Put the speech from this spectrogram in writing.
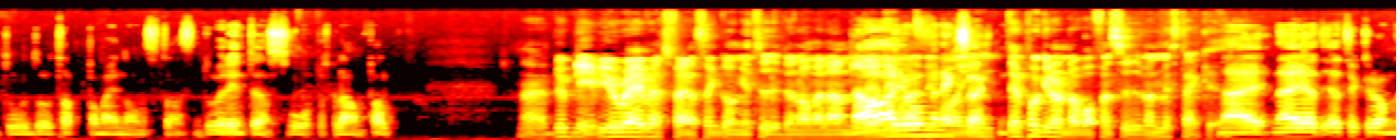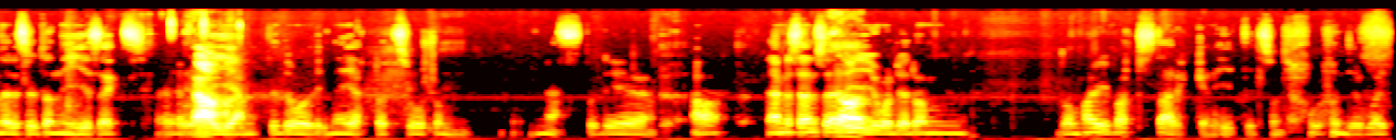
då, då tappar man ju någonstans Då är det inte ens svårt att spela anfall Nej, du blev ju Ravens-fans en gång i tiden av en anledning. Ja, jo, men exakt. inte på grund av offensiven misstänker jag. Nej, nej jag, jag tycker om när det slutar 9-6 eh, Ja. är då när hjärtat slår som mest och det, ja Nej men sen så är Ja. det Georgia, de, de har ju varit starkare hittills under året.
